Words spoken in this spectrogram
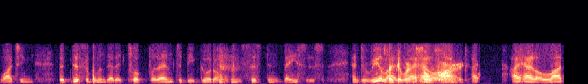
watching the discipline that it took for them to be good on Mhm. a consistent basis, and to realize they that I had so a lot- hard. I, I had a lot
